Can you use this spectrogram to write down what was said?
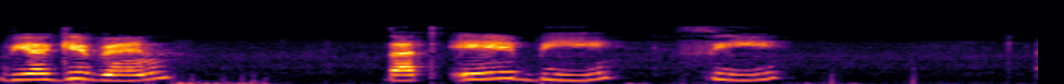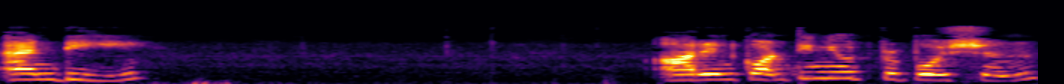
We are given that A, B, C and D are in continued proportion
